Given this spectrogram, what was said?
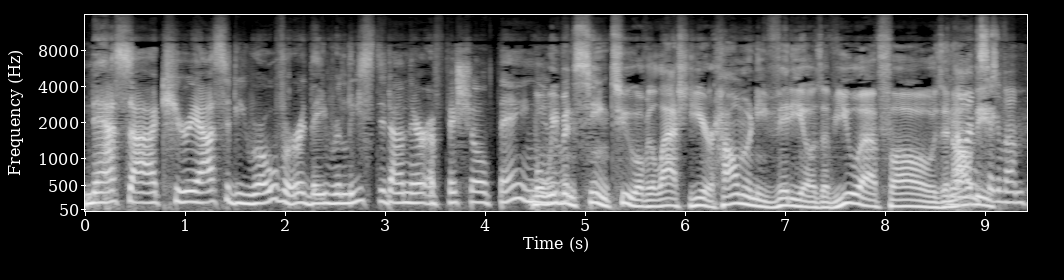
NASA Curiosity rover, they released it on their official thing. Well, you we've know? been seeing too over the last year how many videos of UFOs and Oh, all I'm these. sick of 'em.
